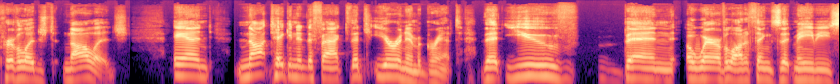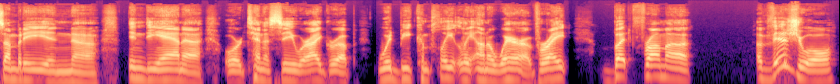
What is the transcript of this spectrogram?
privileged knowledge? And not taking into fact that you're an immigrant, that you've been aware of a lot of things that maybe somebody in uh, Indiana or Tennessee, where I grew up, would be completely unaware of, right? But from a, a visual,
